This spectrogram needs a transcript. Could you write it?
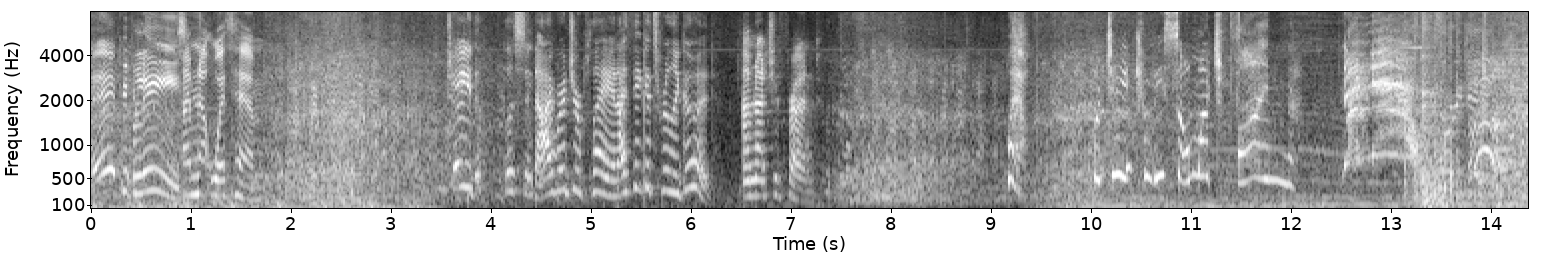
Hey, people, please. I'm not with him. Jade, listen, I read your play, and I think it's really good. I'm not your friend. Well, but Jade can be so much fun. Not now!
